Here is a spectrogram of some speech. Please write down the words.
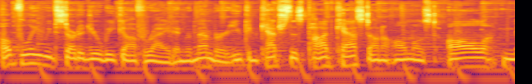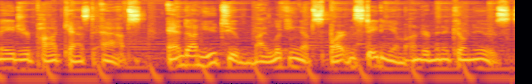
Hopefully, we've started your week off right. And remember, you can catch this podcast on almost all major podcast apps and on YouTube by looking up Spartan Stadium under Minico News.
